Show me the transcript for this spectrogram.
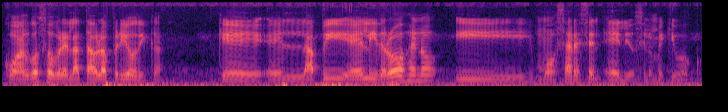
con algo sobre la tabla periódica. Que el lápiz es el hidrógeno y Mozart es el helio, si no me equivoco.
